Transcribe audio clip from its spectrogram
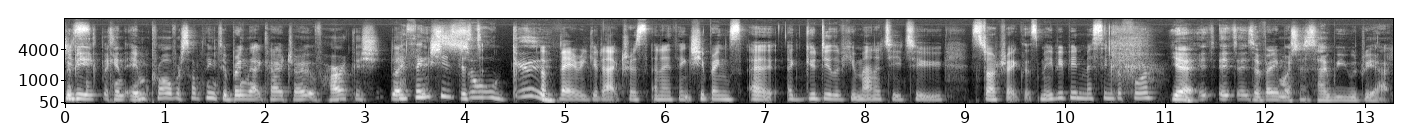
Maybe like an improv or something to bring that character out of her because like, I think she's just so good. a very good actress, and I think she brings a, a good deal of humanity to Star Trek that's maybe been missing before. Yeah, it, it, it's a very much this is how we would react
